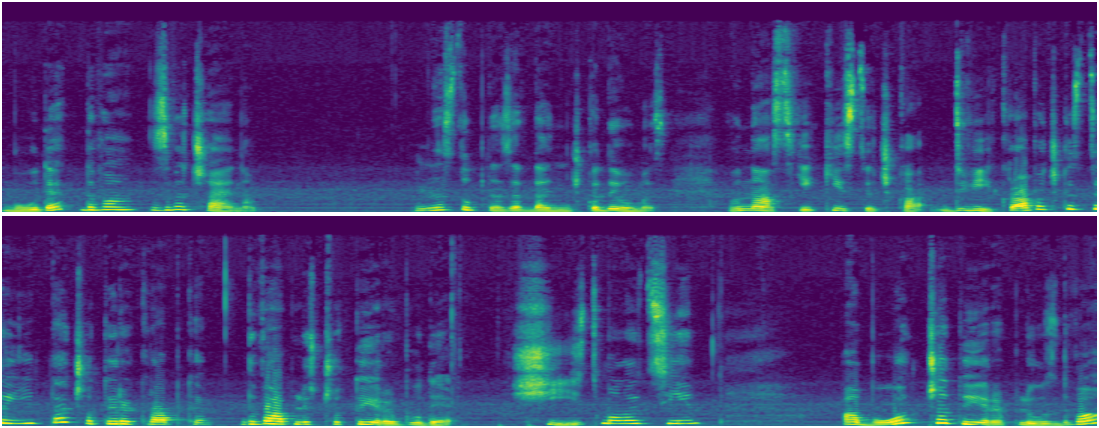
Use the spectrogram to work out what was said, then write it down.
буде 2, звичайно. Наступне завданнячко дивимось. В нас є кісточка 2 крапочки стоїть та 4 крапки. 2 плюс 4 буде 6 молодці. Або 4 плюс 2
